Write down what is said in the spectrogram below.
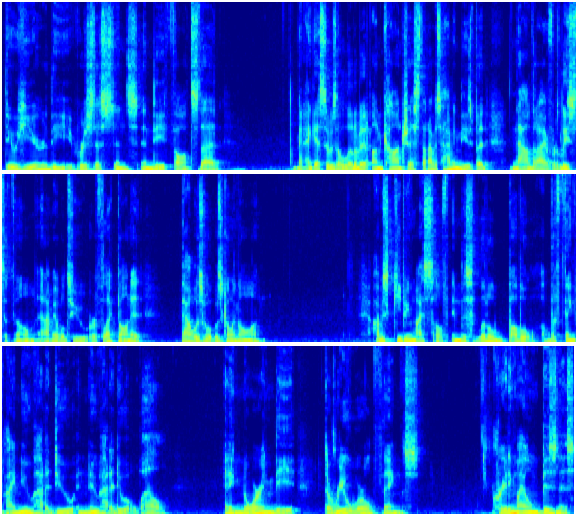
Do you hear the resistance and the thoughts that I mean, I guess it was a little bit unconscious that I was having these, but now that I've released the film and I'm able to reflect on it, that was what was going on. I was keeping myself in this little bubble of the thing I knew how to do and knew how to do it well, and ignoring the, the real world things, creating my own business,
